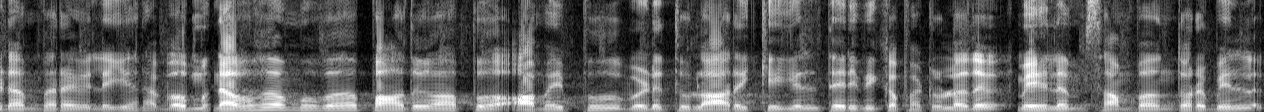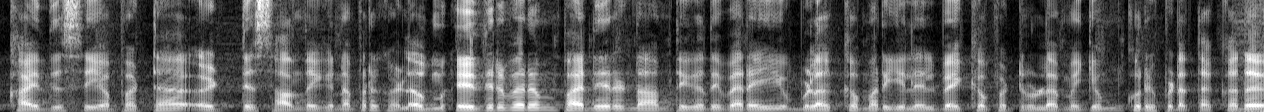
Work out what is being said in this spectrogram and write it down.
இடம்பெறவில்லை எனவும் நவகமுவ பாதுகாப்பு அமைப்பு விடுத்துள்ள அறிக்கையில் தெரிவிக்கப்பட்டுள்ளது. மேலும் சம்பவம் தொடர்பில் கைது செய்யப்பட்ட எட்டு சந்தேக நபர்களும் எதிர்வரும் பன்னிரெண்டாம் தேதி வரை விளக்கமறியலில் வைக்கப்பட்டுள்ளமையும் குறிப்பிடத்தக்கது.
